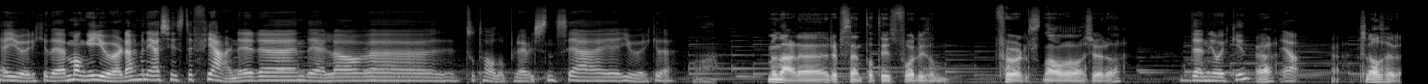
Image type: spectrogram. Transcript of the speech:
jeg gjør ikke det. Mange gjør det, men jeg syns det fjerner eh, en del av eh, totalopplevelsen, så jeg gjør ikke det. Men er det representativt for liksom, følelsen av å kjøre, da? Den joiken? Ja. Ja. Ja. La oss høre.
